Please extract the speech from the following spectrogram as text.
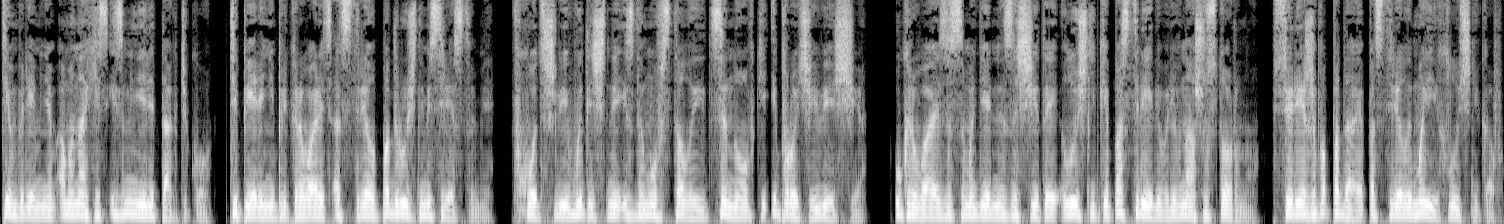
Тем временем амонахис изменили тактику. Теперь они прикрывались от стрел подручными средствами. В ход шли вытащенные из домов столы, циновки и прочие вещи. Укрываясь за самодельной защитой, лучники постреливали в нашу сторону, все реже попадая под стрелы моих лучников.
